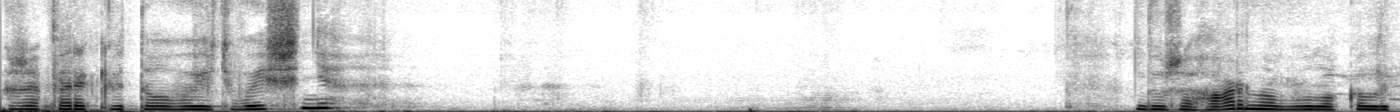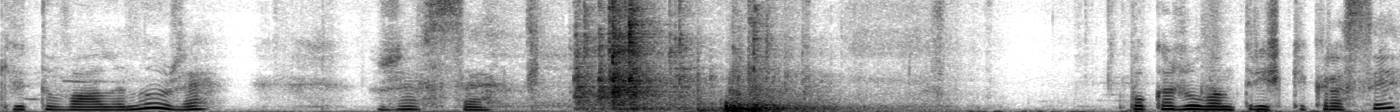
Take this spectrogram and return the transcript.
Вже переквітовують вишні. Дуже гарно було, коли квітували. Ну, вже, вже все. Покажу вам трішки краси.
